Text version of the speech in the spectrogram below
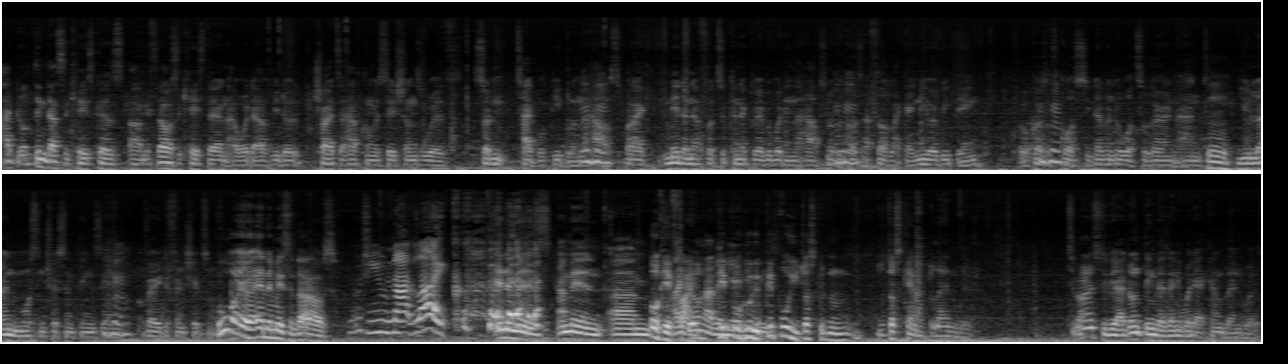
I don't think that's the case because um, if that was the case, then I would have you know tried to have conversations with certain type of people in the Mhm. house. But I made an effort to connect with everybody in the house, not Mhm. because I felt like I knew everything, but because Mhm. of course you never know what to learn, and Hmm. you learn the most interesting things in Mhm. very different shapes. And Who are your enemies in the house? Who do you not like? enemies? I mean, um, Okay, I fine. don't have people any who enemies. people you just couldn't you just can't blend with. To be honest with you, I don't think there's anybody I can blend with.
